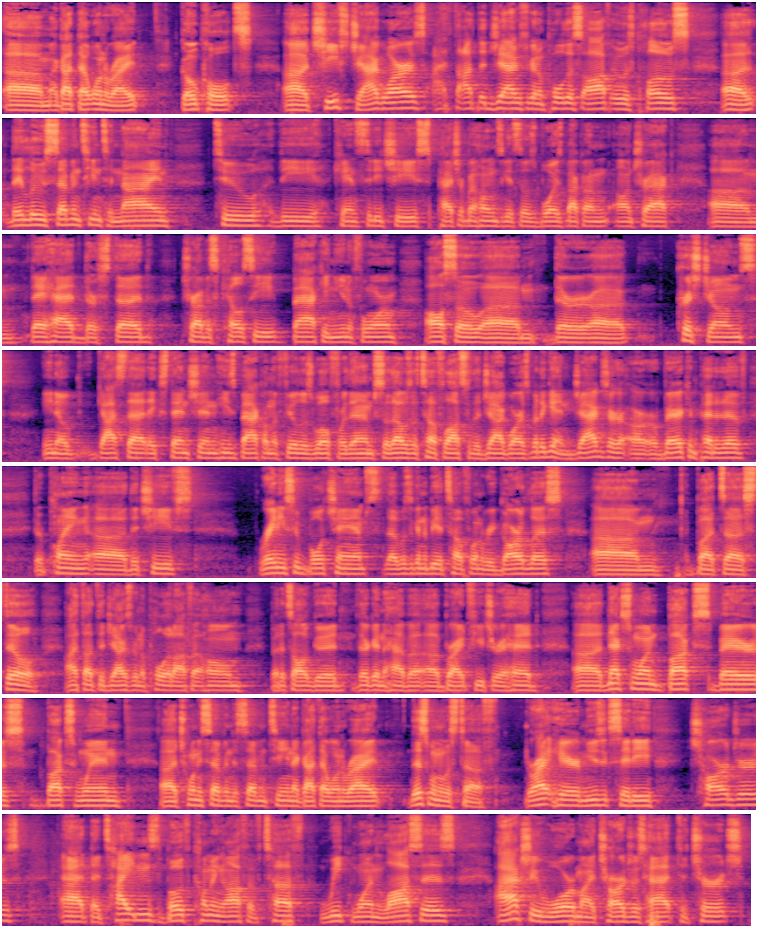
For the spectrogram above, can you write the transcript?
Um, I got that one right. Go Colts. Uh, Chiefs Jaguars. I thought the Jags were going to pull this off. It was close. Uh, they lose 17 to nine to the Kansas City Chiefs. Patrick Mahomes gets those boys back on on track. Um, they had their stud Travis Kelce back in uniform. Also, um, their uh, Chris Jones, you know, got that extension. He's back on the field as well for them. So that was a tough loss for the Jaguars. But again, Jags are, are, are very competitive. They're playing uh, the Chiefs reigning Super Bowl champs. That was going to be a tough one regardless. Um, but uh, still, I thought the Jags were going to pull it off at home. But it's all good. They're going to have a, a, bright future ahead. Uh, next one, Bucks Bears. Bucks win, uh, 27 to 17. I got that one right. This one was tough. Right here, Music City, Chargers at the Titans, both coming off of tough Week One losses. I actually wore my Chargers hat to church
